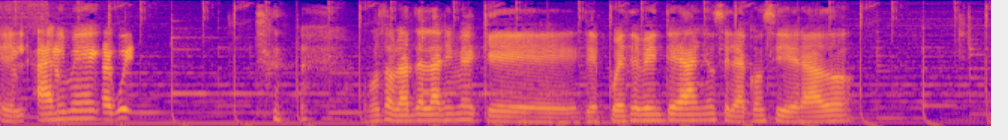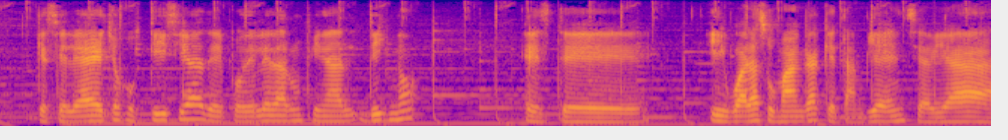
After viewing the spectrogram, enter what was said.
el anime. vamos a hablar del anime que después de 20 años se le ha considerado que se le ha hecho justicia de poderle dar un final digno, este, igual a su manga que también se había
